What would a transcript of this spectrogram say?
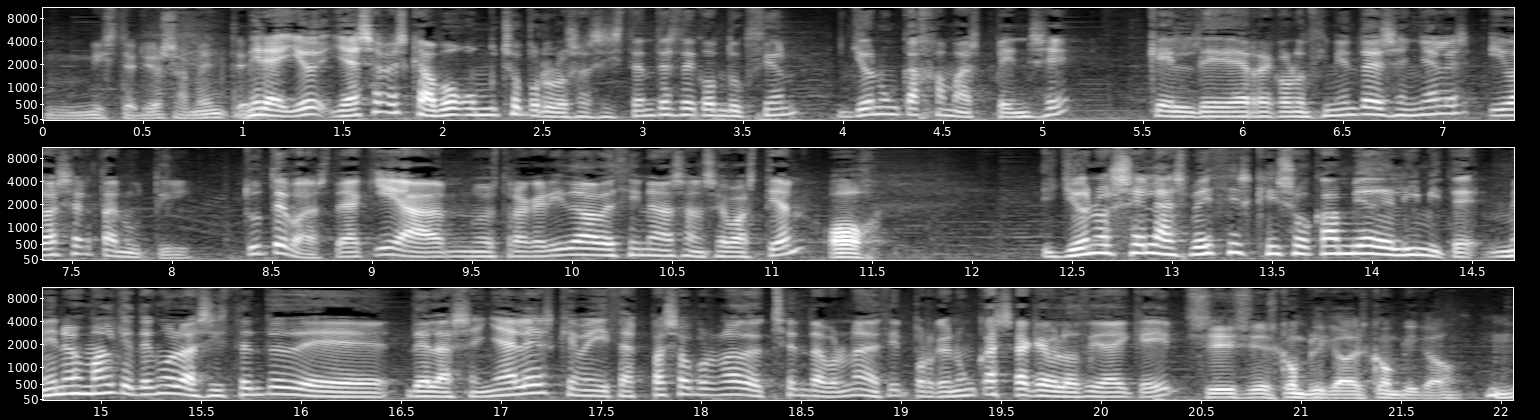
misteriosamente. Mira, yo ya sabes que abogo mucho por los asistentes de conducción. Yo nunca jamás pensé que el de reconocimiento de señales iba a ser tan útil. Tú te vas de aquí a nuestra querida vecina San Sebastián Oh, Y Yo no sé las veces que eso cambia de límite. Menos mal que tengo el asistente de, de las señales que me dice, has pasado por una de 80, por una de decir, porque nunca sé a qué velocidad hay que ir. sí, sí, es complicado, es complicado. Mm.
